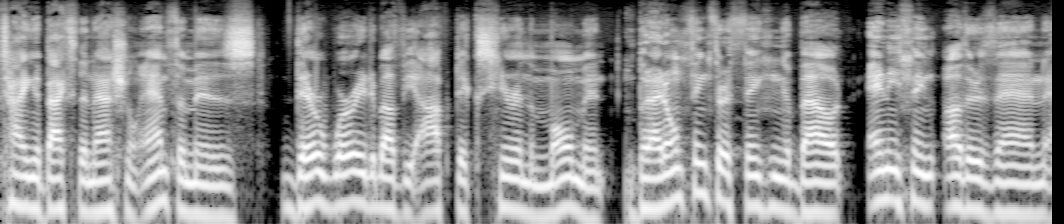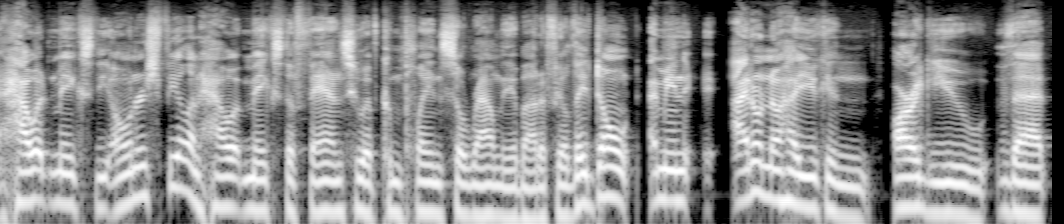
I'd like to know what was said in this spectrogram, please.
tying it back to the national anthem is they're worried about the optics here in the moment, but I don't think they're thinking about anything other than how it makes the owners feel and how it makes the fans who have complained so roundly about it feel. They don't, I mean, I don't know how you can argue that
